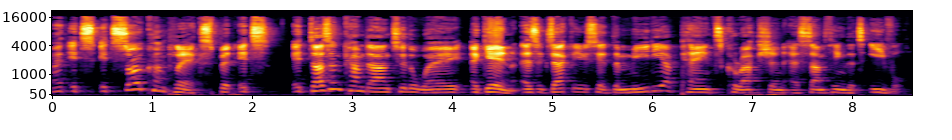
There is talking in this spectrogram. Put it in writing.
it's it's so complex, but it's it doesn't come down to the way again, as exactly you said, the media paints corruption as something that's evil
